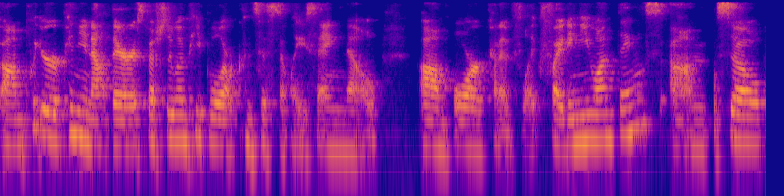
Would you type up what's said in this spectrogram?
um, put your opinion out there, especially when people are consistently saying no um, or kind of like fighting you on things. Um, so,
